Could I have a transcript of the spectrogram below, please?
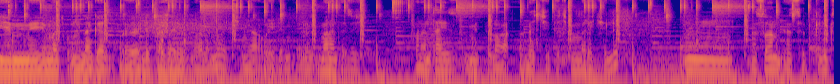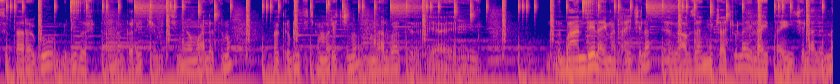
የሚመጡን ነገር ልታሳይ ማለት ነው። እችኛ ወይ monetize የምትለዋ ነች የተጨመረችልን። እሷን ስት click ስታደርጉ እንግዲህ በፊት አልነበረችም እችኛው ማለት ነው። በቅርብ የተጨመረች ነው። ምናልባት በአንዴ ላይመጣ ይችላል። በአብዛኞቻችሁ ላይ ላይታይ ይችላል እና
